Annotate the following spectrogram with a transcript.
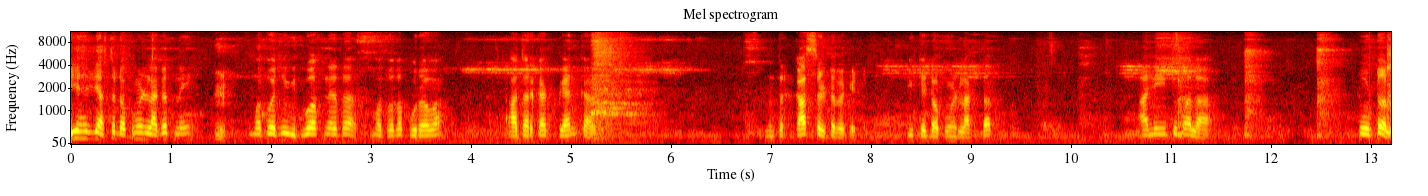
याच्यासाठी जास्त डॉक्युमेंट लागत नाही. महत्त्वाचे विधवा असण्याचा महत्त्वाचा पुरावा आधार कार्ड पॅन कार्ड नंतर कास्ट सर्टिफिकेट इथे डॉक्युमेंट लागतात. आणि तुम्हाला टोटल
